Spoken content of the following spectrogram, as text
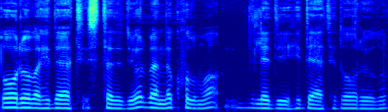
doğru yola hidayet istedi diyor. Ben de kuluma dilediği hidayeti doğru yolu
